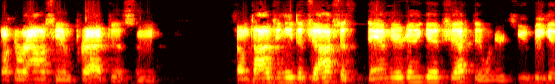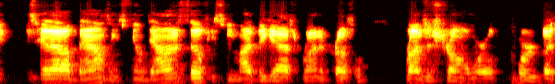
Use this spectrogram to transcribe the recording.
fuck around with you in practice, and sometimes you need to Josh that's damn near gonna get ejected when your QB gets hit out of bounds and he's feeling down on himself. You see my big ass run across, runs a strong word, word, but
